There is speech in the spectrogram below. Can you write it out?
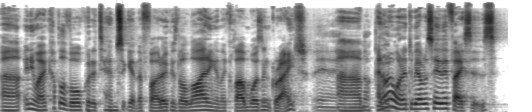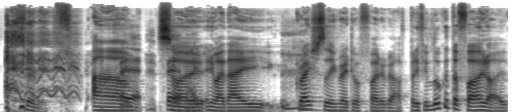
Uh, anyway, a couple of awkward attempts at getting the photo because the lighting in the club wasn't great, Yeah, um, and I wanted to be able to see their faces. Um, Fair, fair, so mate. anyway, they graciously agreed to a photograph. But if you look at the photo,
